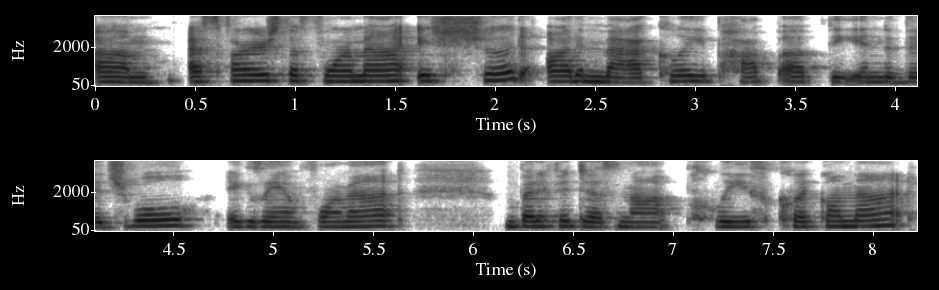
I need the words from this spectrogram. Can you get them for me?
Um, as far as the format, it should automatically pop up the individual exam format, but if it does not, please click on that.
